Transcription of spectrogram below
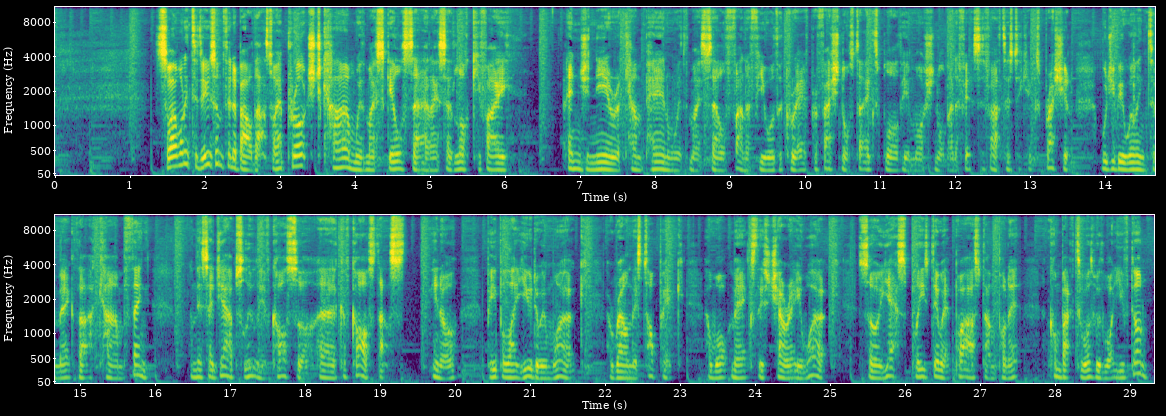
So I wanted to do something about that. So I approached Calm with my skill set and I said, look, if I engineer a campaign with myself and a few other creative professionals to explore the emotional benefits of artistic expression, would you be willing to make that a calm thing? And they said, yeah, absolutely, of course so. Uh, of course, that's, you know, people like you doing work around this topic and what makes this charity work. So, yes, please do it, put our stamp on it, and come back to us with what you've done.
